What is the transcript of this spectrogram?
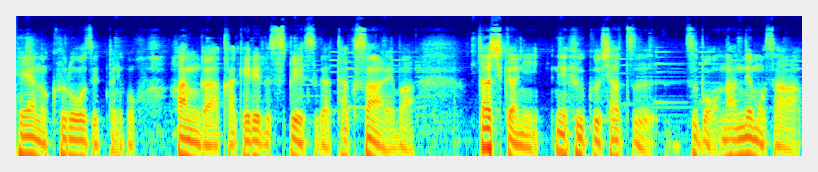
部屋のクローゼットにこう、ハンガーかけれるスペースがたくさんあれば、確かにね、服、シャツ、ズボン、なんでもさ、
